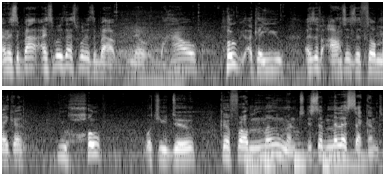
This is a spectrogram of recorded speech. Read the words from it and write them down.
And it's about i suppose that's what it's about you know how hope okay you as an artist a filmmaker you hope what you do can for a moment just a millisecond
